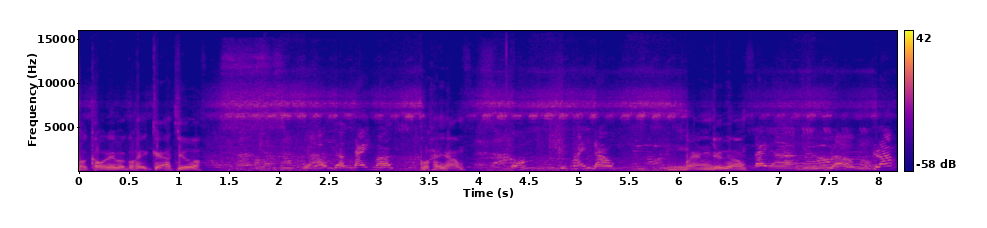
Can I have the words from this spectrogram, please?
Bà câu đây bà có thấy cá chưa? Dạ ở gần đây mà. Có thấy không? Có thấy đâu. Nó ăn dữ không? Đây là lớn lắm.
